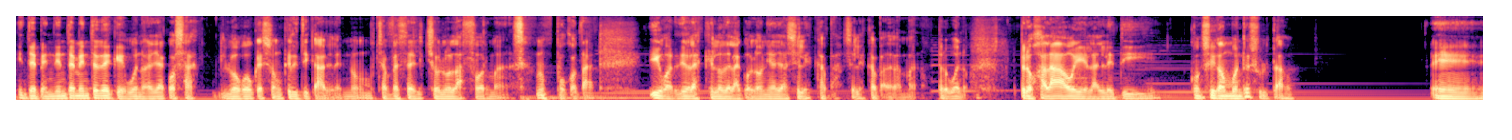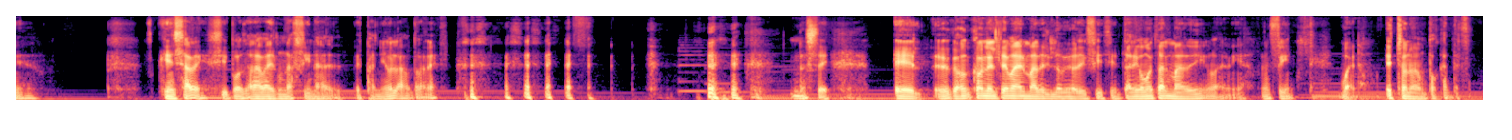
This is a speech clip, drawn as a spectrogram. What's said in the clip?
Independientemente de que, bueno, haya cosas luego que son criticables, ¿no? Muchas veces el cholo las formas un poco tal. Y Guardiola es que lo de la colonia ya se le escapa, se le escapa de las manos. Pero bueno, pero ojalá hoy el Atleti consiga un buen resultado. Eh, quién sabe si podrá haber una final española otra vez. no sé. con, el tema del Madrid lo veo difícil. Tal y como está el Madrid, madre mía. En fin. Bueno, esto no es un podcast de fútbol.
